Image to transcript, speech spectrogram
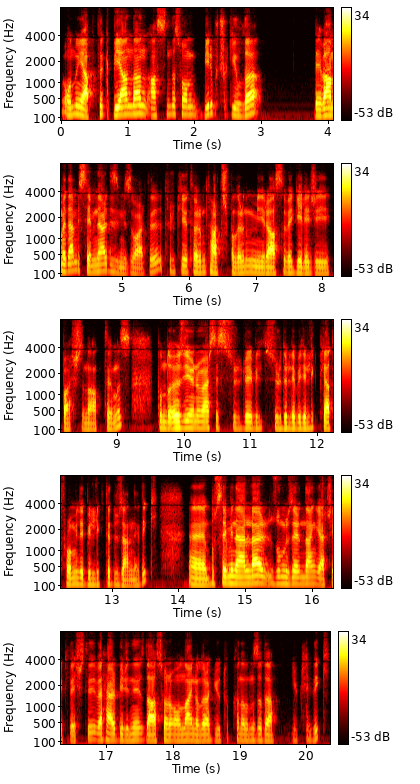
Onu yaptık. Bir yandan aslında son bir buçuk yılda devam eden bir seminer dizimiz vardı. Türkiye Tarım Tartışmalarının Mirası ve Geleceği başlığını attığımız. Bunu da Özyeğin Üniversitesi Sürdürülebil Sürdürülebilirlik Platformu ile birlikte düzenledik. Ee, bu seminerler Zoom üzerinden gerçekleşti ve her birini daha sonra online olarak YouTube kanalımıza da yükledik.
